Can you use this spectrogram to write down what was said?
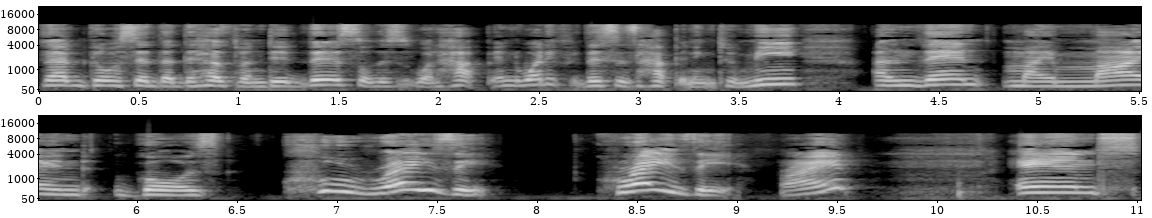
that girl said that the husband did this, so this is what happened. What if this is happening to me? And then my mind goes crazy, crazy, right? And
